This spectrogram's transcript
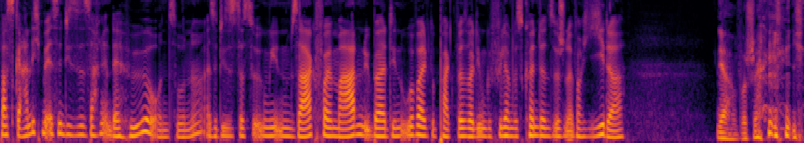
was gar nicht mehr ist, sind diese Sachen in der Höhe und so, ne? Also dieses, dass du irgendwie in einem Sarg voll Maden über den Urwald gepackt wirst, weil die im Gefühl haben, das könnte inzwischen einfach jeder. Ja, wahrscheinlich.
